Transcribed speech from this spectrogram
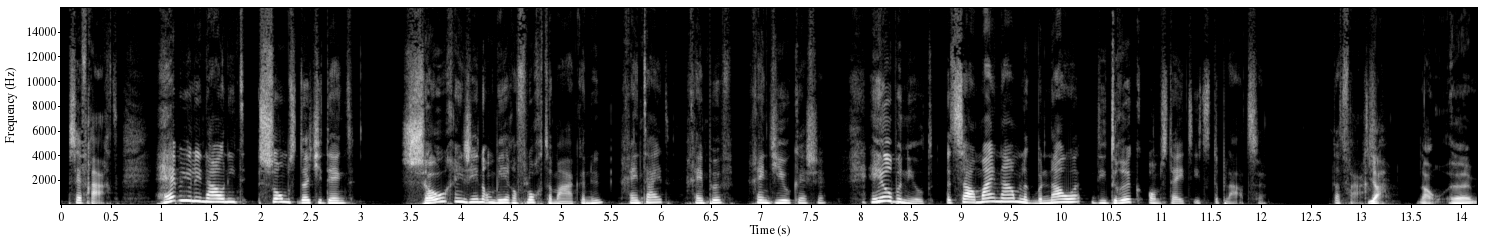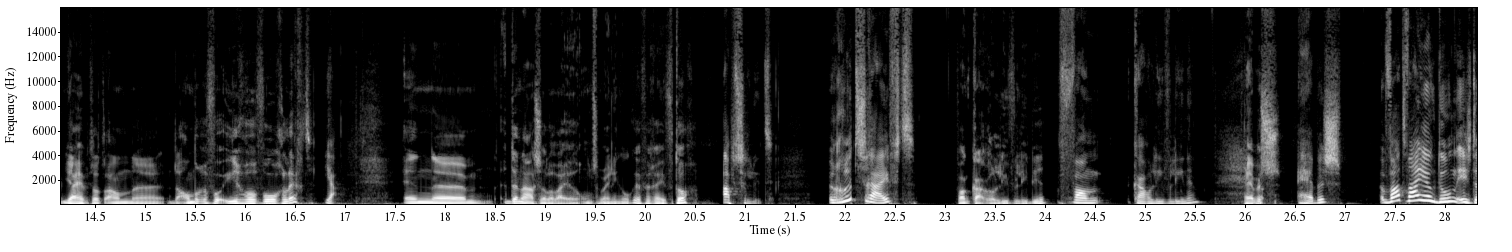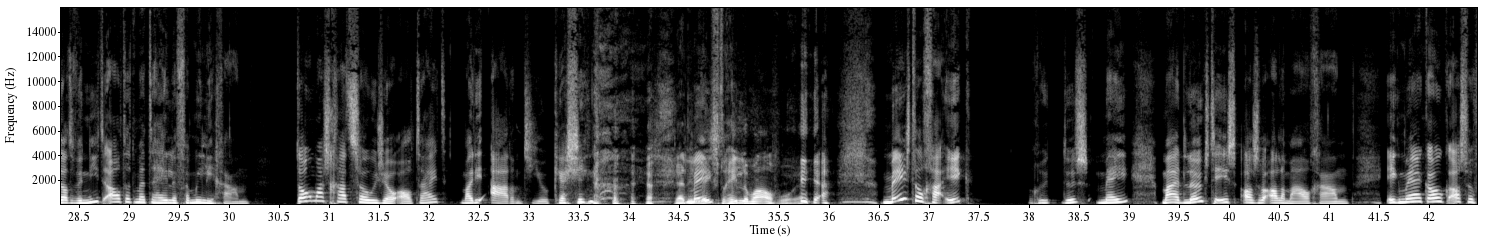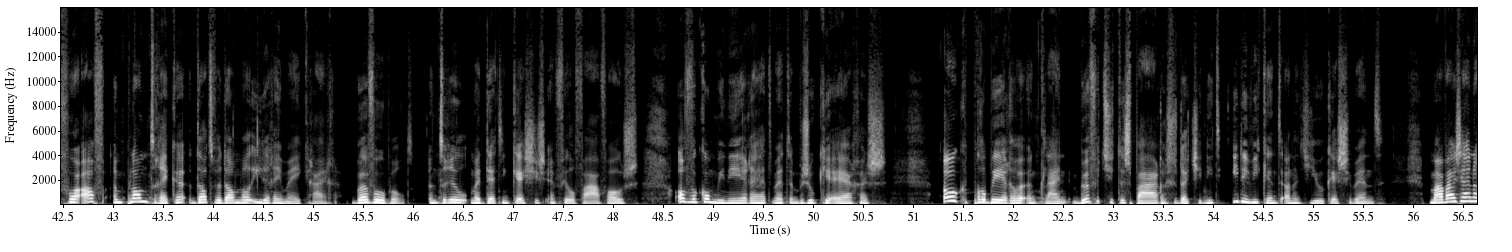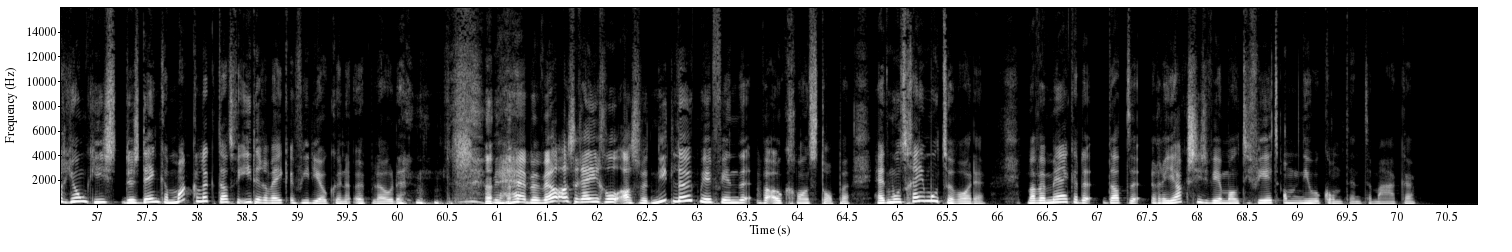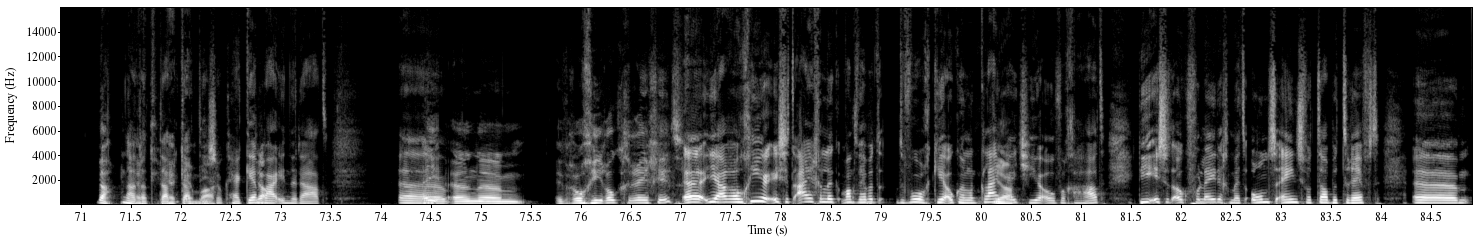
Zij vraagt: Hebben jullie nou niet soms dat je denkt: zo geen zin om weer een vlog te maken nu? Geen tijd, geen puff, geen geocache. Heel benieuwd. Het zou mij namelijk benauwen, die druk om steeds iets te plaatsen. Dat vraagt. Ja. Nou, eh, jij hebt dat aan eh, de anderen voor in ieder geval voorgelegd. Ja. En ehm, daarna zullen wij onze mening ook even geven, toch? Absoluut. Ruud schrijft Van Carol Lieveline. van Carolieveline. Hebbers. Hebbes. Wat wij ook doen, is dat we niet altijd met de hele familie gaan. Thomas gaat sowieso altijd, maar die ademt geocaching. Ja, die Meest- leeft er helemaal voor, hè? ja. Meestal ga ik, Ruud dus, mee. Maar het leukste is als we allemaal gaan. Ik merk ook als we vooraf een plan trekken, dat we dan wel iedereen meekrijgen. Bijvoorbeeld een trail met 13 caches en veel favo's. Of we combineren het met een bezoekje ergens. Ook proberen we een klein buffertje te sparen, zodat je niet ieder weekend aan het geocachen bent. Maar wij zijn nog jonkies, dus denken makkelijk dat we iedere week een video kunnen uploaden. we hebben wel als regel, als we het niet leuk meer vinden, we ook gewoon stoppen. Het moet geen moeten worden. Maar we merken de- dat de reacties weer motiveert om nieuwe content te maken. Ja, Nou, dat, dat, is ook herkenbaar inderdaad. Eh, Hey, en ehm heeft Rogier ook gereageerd? Eh, ja, Rogier is het eigenlijk, want we hebben het de vorige keer ook al een klein Ja. beetje hierover gehad. Die is het ook volledig met ons eens wat dat betreft. Ehm,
